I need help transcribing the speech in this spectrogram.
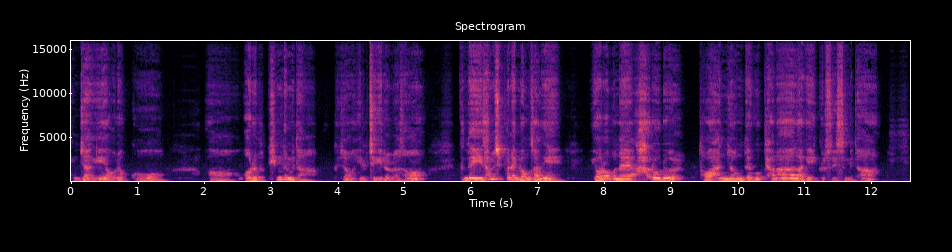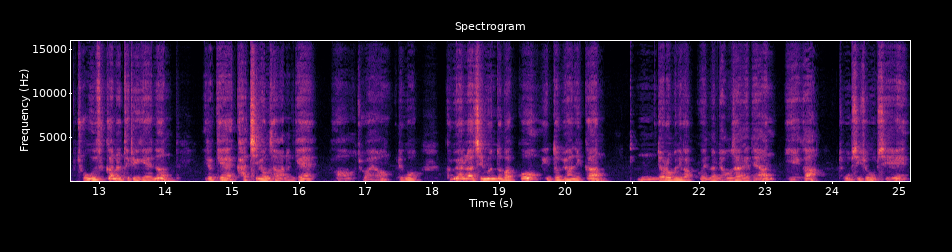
굉장히 어렵고, 어, 어렵, 힘듭니다. 그죠? 일찍 일어나서. 근데 이 30분의 명상이 여러분의 하루를 더 안정되고 편안하게 이끌 수 있습니다. 좋은 습관을 들이기에는 이렇게 같이 명상하는 게 어, 좋아요. 그리고 금요일날 질문도 받고 인터뷰하니까 음, 여러분이 갖고 있는 명상에 대한 이해가 조금씩 조금씩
